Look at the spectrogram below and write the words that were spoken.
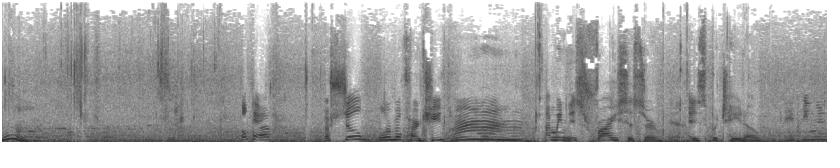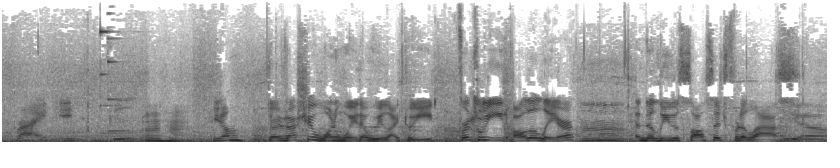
Mm. Okay. It's still a little bit crunchy. Mm. I mean, it's fried, sister. It's potato. Anything we fried is good. Yum. There's actually one way that we like to eat. First, we eat all the layer, and then leave the sausage for the last. Yeah.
